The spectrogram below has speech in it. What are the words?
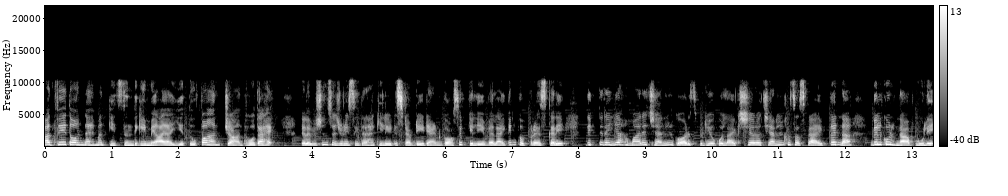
अद्वैत और नहमत की ज़िंदगी में आया ये तूफ़ान चाँद होता है। टेलीविज़न से जुड़ी इसी तरह की लेटेस्ट अपडेट एंड गॉसिप के लिए बेल आइकन को प्रेस करें। देखते रहिए हमारे चैनल को और इस वीडियो को लाइक शेयर और चैनल को सब्सक्राइब करना बिल्कुल ना भूलें।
